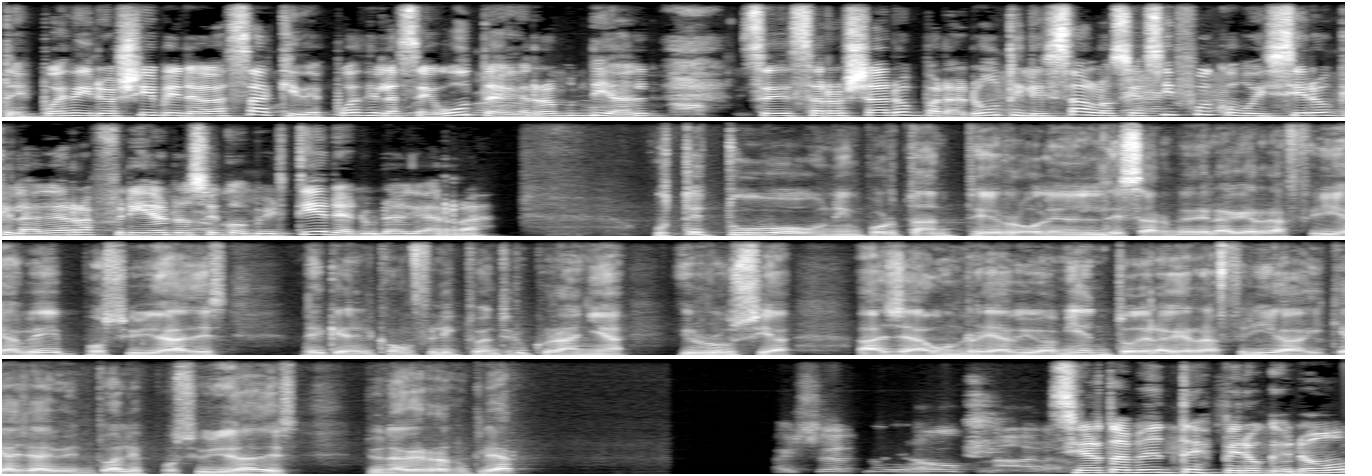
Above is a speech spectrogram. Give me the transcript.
Después de Hiroshima y Nagasaki, después de la Segunda Guerra Mundial, se desarrollaron para no utilizarlos y así fue como hicieron que la Guerra Fría no se convirtiera en una guerra. Usted tuvo un importante rol en el desarme de la Guerra Fría. ¿Ve posibilidades de que en el conflicto entre Ucrania y Rusia haya un reavivamiento de la Guerra Fría y que haya eventuales posibilidades de una guerra nuclear? Ciertamente espero que no.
